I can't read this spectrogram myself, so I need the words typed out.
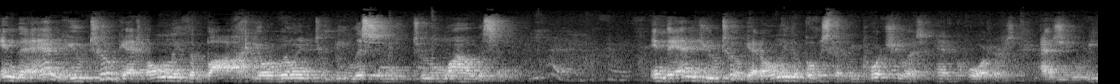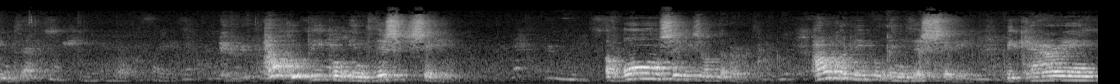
In the end, you too get only the Bach you're willing to be listened to while listening. In the end, you too get only the books that report you as headquarters as you read them. How could people in this city, of all cities on the earth, how could people in this city be carrying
